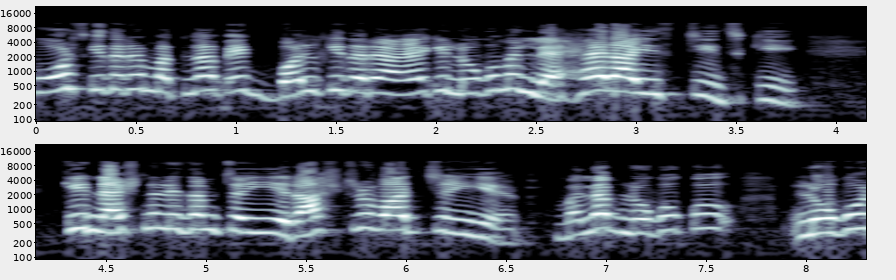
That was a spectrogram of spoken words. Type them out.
फोर्स की तरह मतलब एक बल की तरह आया कि लोगों में लहर आई इस चीज़ की। कि नेशनलिज्म चाहिए, राष्ट्रवाद चाहिए। मतलब लोगों को, लोगों,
